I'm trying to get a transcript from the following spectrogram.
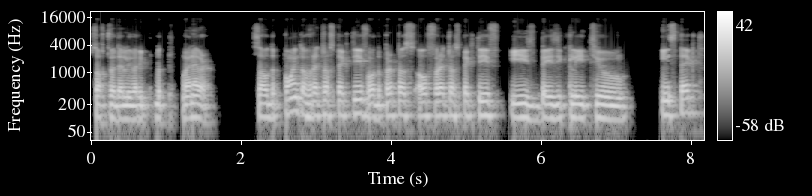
software delivery, but whenever. So the point of retrospective or the purpose of retrospective is basically to inspect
